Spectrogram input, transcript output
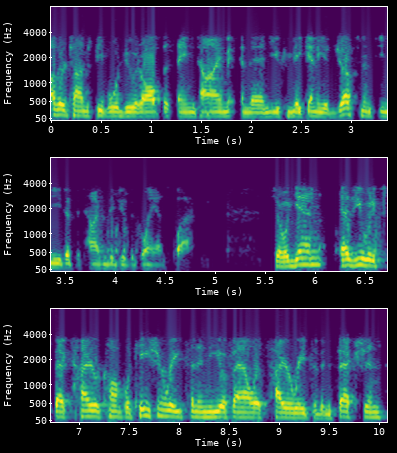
Other times people will do it all at the same time, and then you can make any adjustments you need at the time to do the glansplasty. So again, as you would expect, higher complication rates in a neophallus, higher rates of infection,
